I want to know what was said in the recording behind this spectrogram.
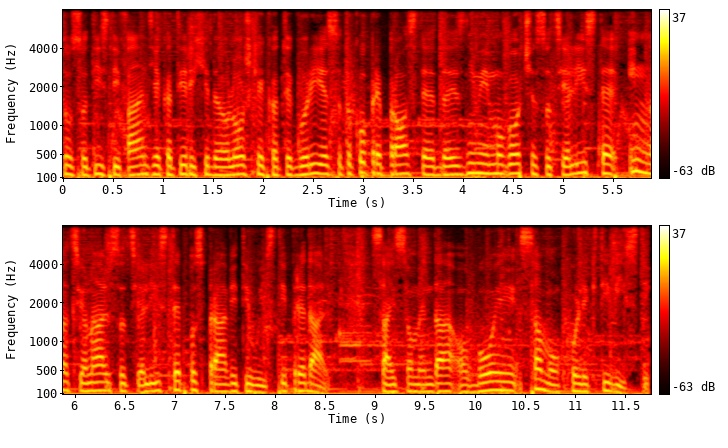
to so tisti fanti, katerih ideološke kategorije so tako preproste, da je z njimi mogoče socialiste in nacionalsocialiste pospraviti v isti predal. Saj so menda oboji samo kolektivisti.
